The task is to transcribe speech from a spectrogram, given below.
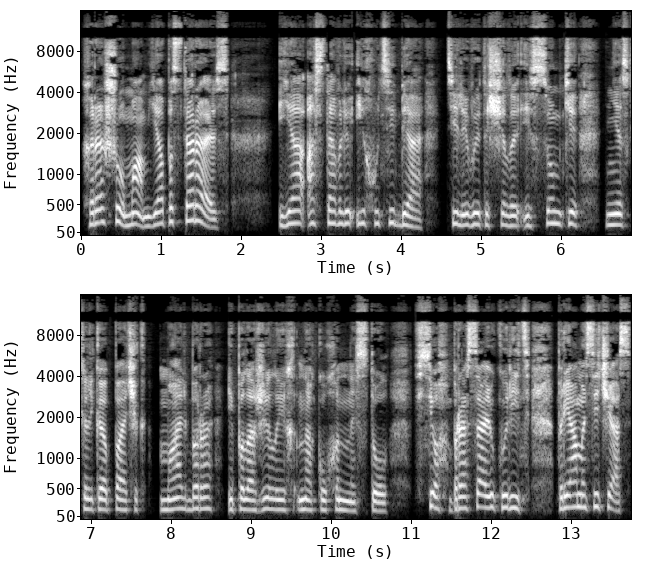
Хорошо, мам, я постараюсь. Я оставлю их у тебя. Тилли вытащила из сумки несколько пачек Мальбора и положила их на кухонный стол. «Все, бросаю курить. Прямо сейчас.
